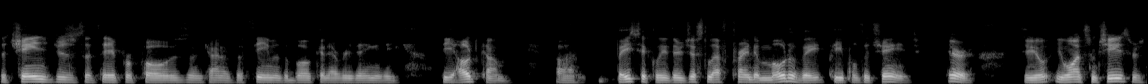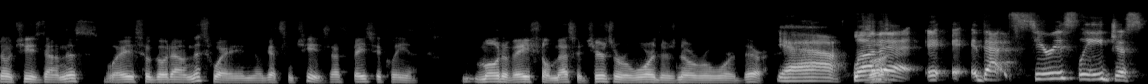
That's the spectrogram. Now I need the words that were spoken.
the changes that they propose and kind of the theme of the book and everything the the outcome. Uh, basically, they're just left trying to motivate people to change. Here, you you want some cheese? There's no cheese down this way, so go down this way and you'll get some cheese. That's basically a motivational message. Here's a reward. There's no reward there. Yeah, love it. It, it. That seriously just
